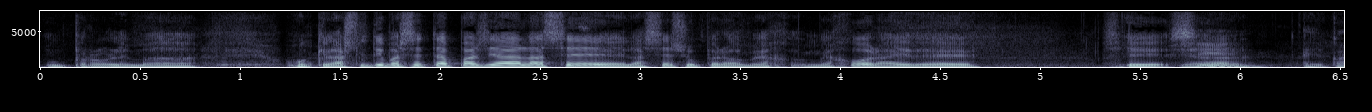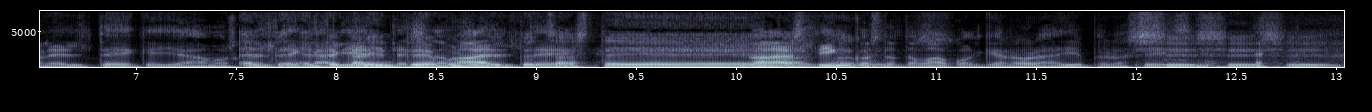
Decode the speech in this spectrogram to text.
un problema, aunque las últimas etapas ya las he, las he superado mejor, mejor ahí de... Sí, sí, ya. eh, con el té que llevamos, con El el, té- té el té caliente, caliente, se pues, toma el el té té. echas té, no a las para- 5, para- se lo tomaba a cualquier hora ahí, pero sí. Sí, sí. sí, sí.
